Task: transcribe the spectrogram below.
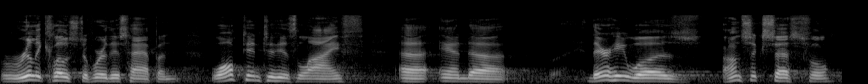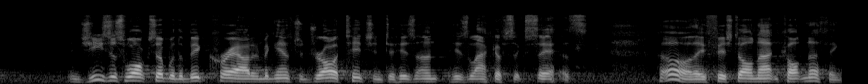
really close to where this happened. Walked into his life uh, and uh, there he was, unsuccessful. And Jesus walks up with a big crowd and begins to draw attention to his, un, his lack of success. Oh, they fished all night and caught nothing.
